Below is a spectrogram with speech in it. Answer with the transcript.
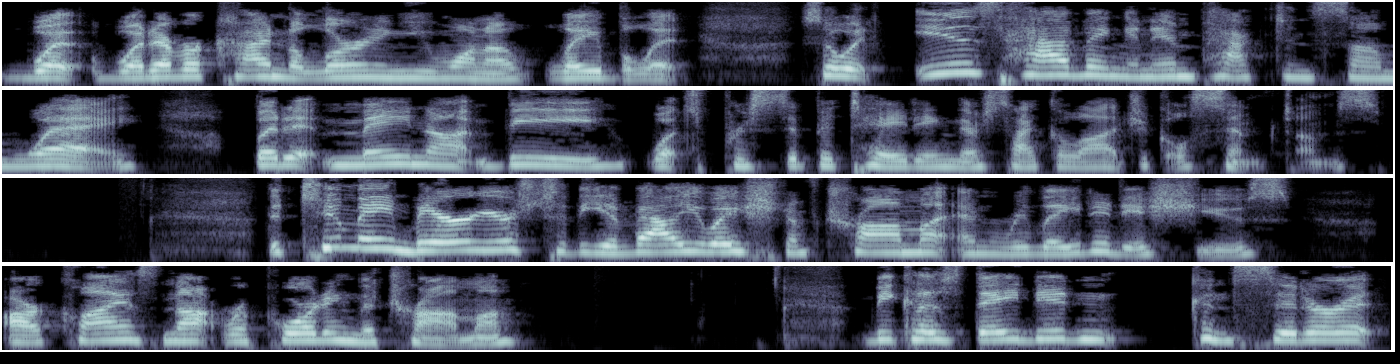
what whatever kind of learning you want to label it. So it is having an impact in some way but it may not be what's precipitating their psychological symptoms. The two main barriers to the evaluation of trauma and related issues are clients not reporting the trauma because they didn't consider it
